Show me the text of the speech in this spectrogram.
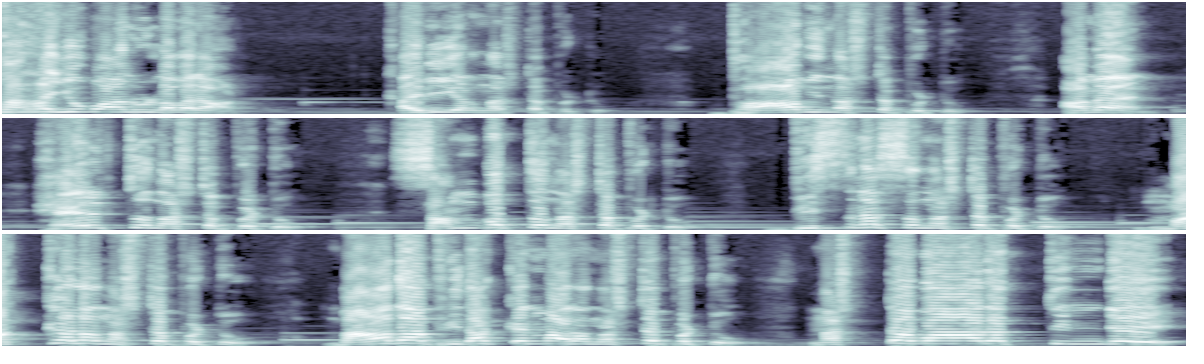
പറയുവാനുള്ളവരാണ്. കരിയർ നഷ്ടപ്പെട്ടു ഭാവി നഷ്ടപ്പെട്ടു അമേൻ ഹെൽത്ത് നഷ്ടപ്പെട്ടു. സമ്പത്ത് നഷ്ടപ്പെട്ടു. ബിസിനസ് നഷ്ടപ്പെട്ടു. മക്കളെ നഷ്ടപ്പെട്ടു. മാതാപിതാക്കന്മാരെ നഷ്ടപ്പെട്ടു. നഷ്ടഭാരത്തിന്റെ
